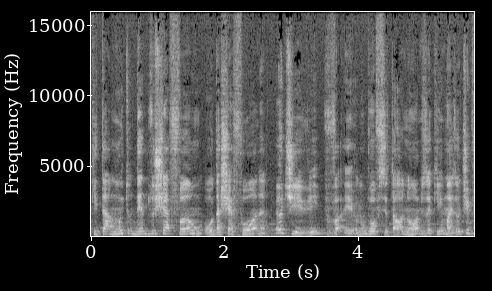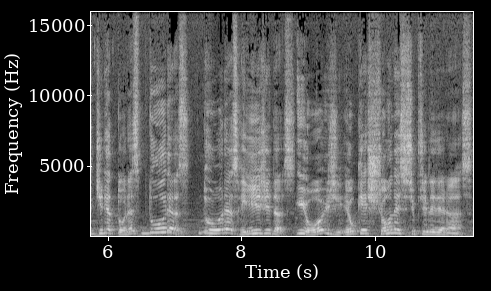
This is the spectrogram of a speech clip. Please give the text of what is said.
que tá muito dentro do chefão ou da chefona. Eu tive, eu não vou citar nomes aqui, mas eu tive diretoras duras, duras, rígidas. E hoje eu questiono esse tipo de liderança.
